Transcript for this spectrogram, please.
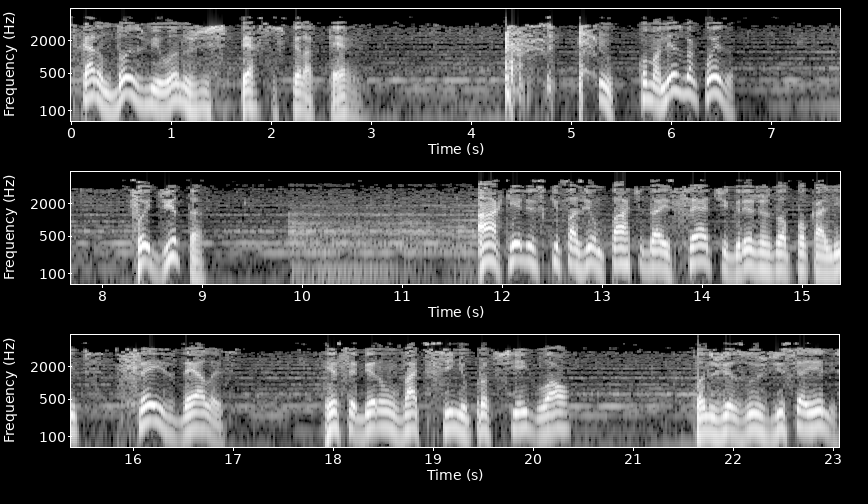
ficaram dois mil anos dispersos pela terra. Como a mesma coisa foi dita àqueles que faziam parte das sete igrejas do Apocalipse, seis delas receberam um vaticínio, profecia igual, quando Jesus disse a eles:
